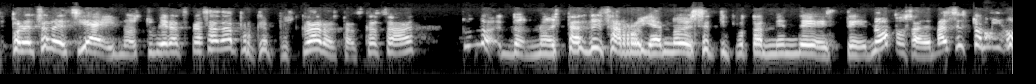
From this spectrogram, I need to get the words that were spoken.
Por eso decía, y no estuvieras casada, porque pues claro, estás casada, tú no, no- no estás desarrollando ese tipo también de este, no, pues además es tu amigo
